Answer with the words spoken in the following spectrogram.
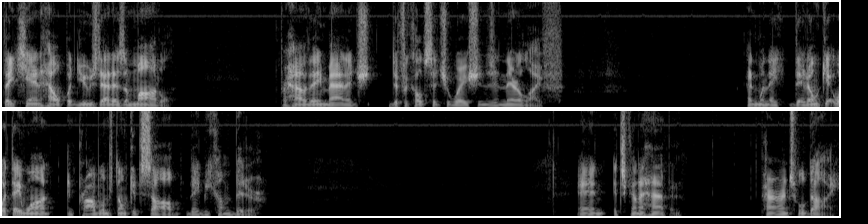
they can't help but use that as a model for how they manage difficult situations in their life. And when they, they don't get what they want and problems don't get solved, they become bitter. And it's going to happen. Parents will die.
